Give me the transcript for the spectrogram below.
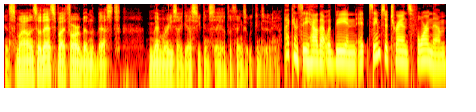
and smile. And so that's by far been the best memories, I guess you can say, of the things that we can do. Yeah. I can see how that would be, and it seems to transform them.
